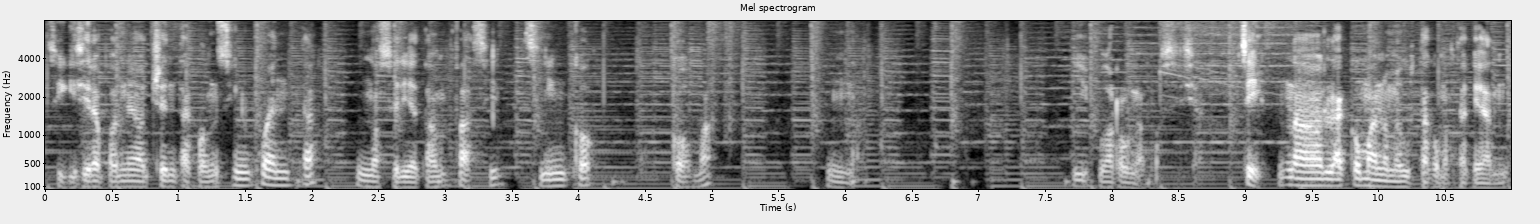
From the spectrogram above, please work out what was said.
Si quisiera poner 80 con 50, no sería tan fácil. 5, no. Y borro una posición. Sí, no, la coma no me gusta cómo está quedando,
